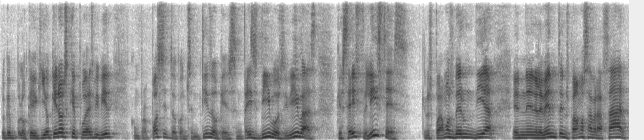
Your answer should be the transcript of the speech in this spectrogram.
Lo que, lo que, yo quiero es que podáis vivir con propósito, con sentido, que sentáis vivos y vivas, que seáis felices, que nos podamos ver un día en, el evento y nos podamos abrazar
